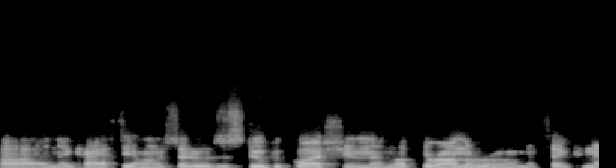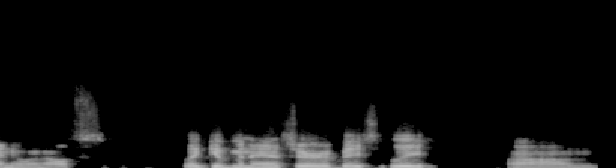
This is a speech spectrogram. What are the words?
Uh, and then Castellanos said it was a stupid question and looked around the room and said, "Can anyone else like give him an answer?" Basically, um,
